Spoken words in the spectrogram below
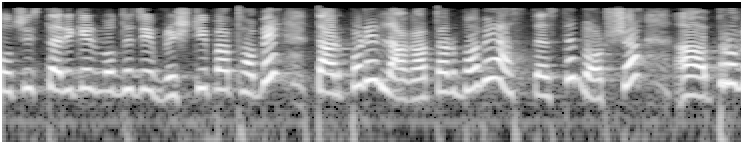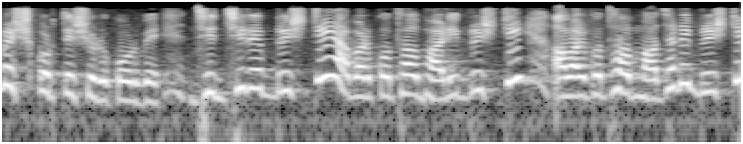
পঁচিশ তারিখের মধ্যে যে যে বৃষ্টিপাত হবে, তারপরে লাগাতার ভাবে আস্তে আস্তে বর্ষা প্রবেশ করতে শুরু করবে। ঝিরঝিরে বৃষ্টি, আবার কোথাও ভারী বৃষ্টি, আবার কোথাও মাঝারি বৃষ্টি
